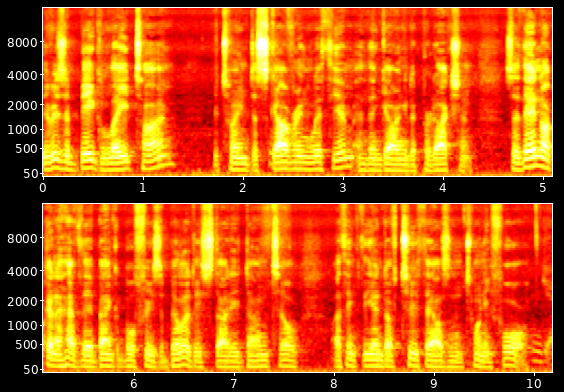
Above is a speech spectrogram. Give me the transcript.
There is a big lead time between discovering lithium and then going into production. So they're not going to have their bankable feasibility study done till I think the end of 2024. Yeah.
